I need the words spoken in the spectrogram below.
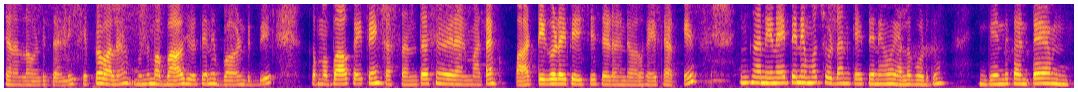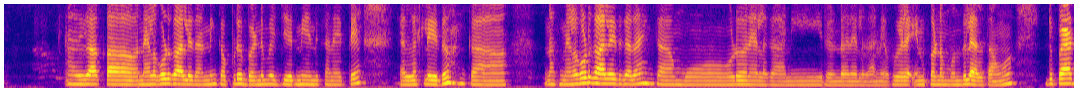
ఛానల్లో ఉండిద్దండి. చెప్పేవాళ్ళమే ముందు మా బావ చెబితేనే బాగుండిద్ది. ఇంకా మా బావకి అయితే ఇంకా సంతోషం వేరనమాట పార్టీ కూడా అయితే ఇచ్చేసాడండి వాళ్ళకైతే అక్కడికి ఇంకా నేనైతేనేమో చూడడానికి అయితేనేమో వెళ్ళకూడదు. ఇంకెందుకంటే అది కాక నెల కూడా కాలేదండి. ఇంక అప్పుడే బండి మీద జర్నీ ఎందుకనైతే వెళ్ళట్లేదు. ఇంకా నాకు నెల కూడా కాలేదు కదా. ఇంకా మూడో నెల కానీ రెండో నెల కానీ ఒకవేళ ఎనకొండ ముందులో వెళ్తాము. ఇటు పేట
